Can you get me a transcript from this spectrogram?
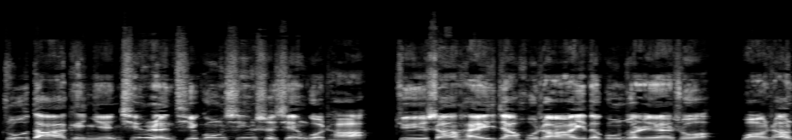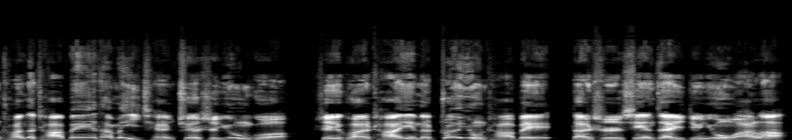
主打给年轻人提供新式鲜果茶。据上海一家沪上阿姨的工作人员说，网上传的茶杯他们以前确实用过，是一款茶饮的专用茶杯，但是现在已经用完了，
